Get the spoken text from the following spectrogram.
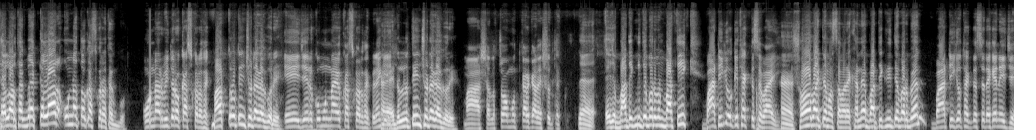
সেলার থাকবে এক কালার উন্নত কাজ করা থাকব। ওনার ভিতরেও কাজ করা থাকবে। মাত্র তিনশো টাকা করে। এই যে এরকম উন্নয়ক কাজ করা থাকবে নাকি? হ্যাঁ এটা হলো তিনশো টাকা করে। মাশাআল্লাহ চমৎকার কালেকশন থাকবে। হ্যাঁ এই যে বাটিক নিতে পারবেন বাটিক? বাটিকও কি থাকতেছে ভাই? হ্যাঁ সব আইটেম আছে আমার এখানে বাটিক নিতে পারবেন। বাটিকও থাকতেছে দেখেন এই যে।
